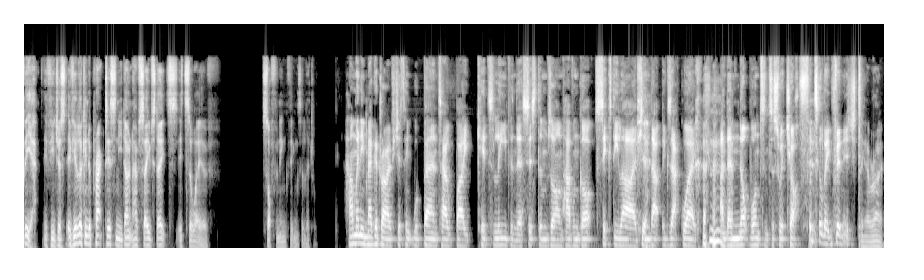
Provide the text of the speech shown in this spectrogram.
but yeah, if you just if you're looking to practice and you don't have save states, it's a way of softening things a little. How many Mega Drives do you think were burnt out by kids leaving their systems on, having got 60 lives Yeah. in that exact way, and then not wanting to switch off until they finished Yeah, right.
